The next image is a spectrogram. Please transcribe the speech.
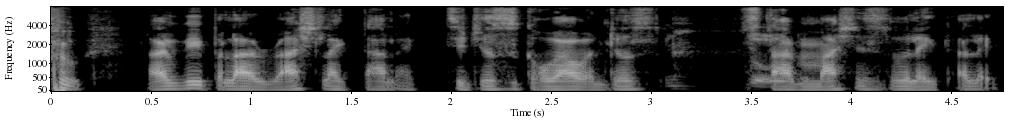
like people are rash like that. Like to just go out and just start mashing stuff like that. Like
